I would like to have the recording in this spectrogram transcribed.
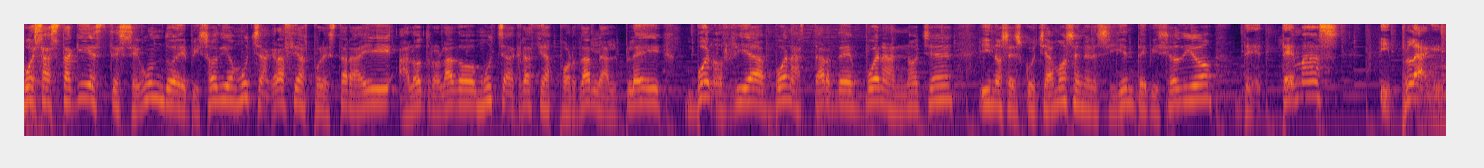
Pues hasta aquí este segundo episodio. Muchas gracias por estar ahí al otro lado. Muchas gracias por darle al play. Buenos días, buenas tardes, buenas noches. Y nos escuchamos en el siguiente episodio de temas y plugins.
